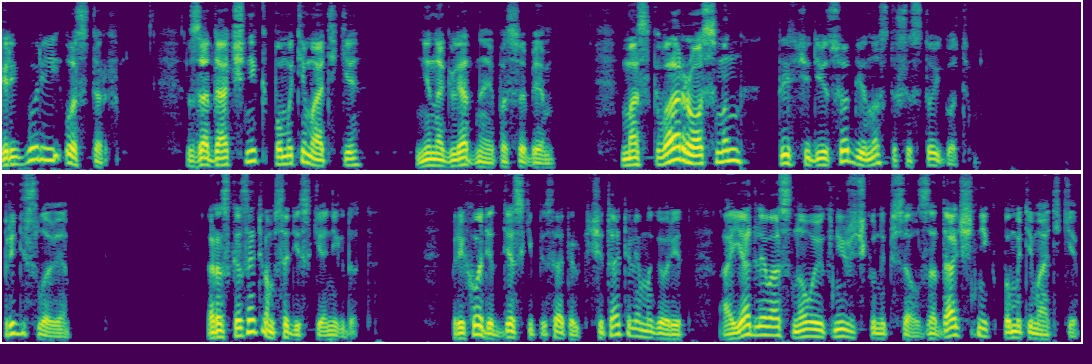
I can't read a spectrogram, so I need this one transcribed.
Григорий Остер. Задачник по математике. Ненаглядное пособие. Москва, Росман, 1996 год. Предисловие. Рассказать вам садистский анекдот? Приходит детский писатель к читателям и говорит, а я для вас новую книжечку написал «Задачник по математике».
